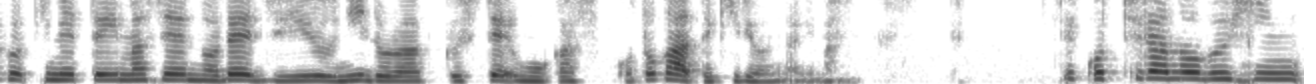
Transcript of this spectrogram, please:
く決めていませんので自由にドラッグして動かすことができるようになります。でこちらの部品を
